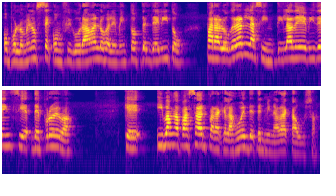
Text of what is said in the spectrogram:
o por lo menos se configuraban los elementos del delito para lograr la cintila de evidencia, de prueba que iban a pasar para que la juez determinara causa.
